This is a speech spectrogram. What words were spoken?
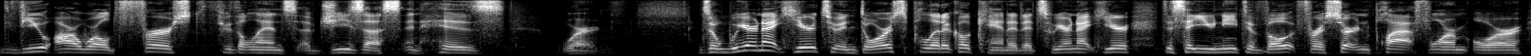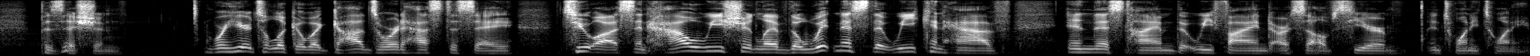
view our world first through the lens of Jesus and His word. So, we are not here to endorse political candidates. We are not here to say you need to vote for a certain platform or position. We're here to look at what God's word has to say to us and how we should live, the witness that we can have in this time that we find ourselves here in 2020.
